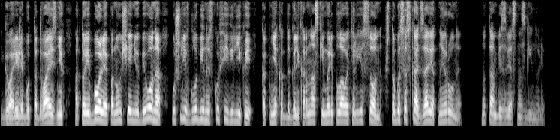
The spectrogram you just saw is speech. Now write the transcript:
И говорили, будто два из них, а то и более, по наущению Биона, ушли в глубины Скуфи Великой, как некогда галикарнасский мореплаватель Ясон, чтобы сыскать заветные руны. Но там безвестно сгинули.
